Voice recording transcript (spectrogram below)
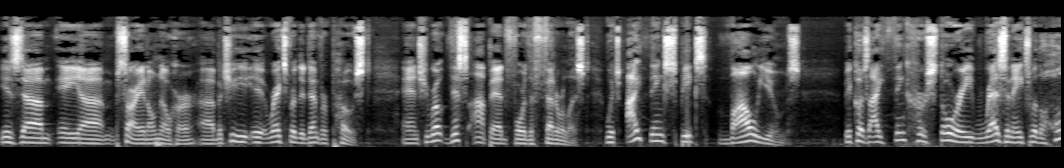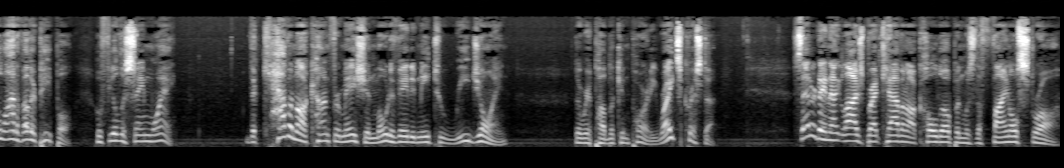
is um, a um, sorry, I don't know her, uh, but she uh, writes for the Denver Post, and she wrote this op-ed for the Federalist, which I think speaks volumes because I think her story resonates with a whole lot of other people who feel the same way. The Kavanaugh confirmation motivated me to rejoin the Republican Party, writes Krista. Saturday Night Live's Brett Kavanaugh cold open was the final straw.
